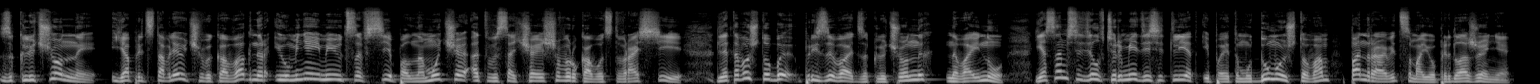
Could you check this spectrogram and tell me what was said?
Заключенные, я представляю ЧВК «Вагнер», и у меня имеются все полномочия от высочайшего руководства России для того, чтобы призывать заключенных на войну. Я сам сидел в тюрьме 10 лет, и поэтому думаю, что вам понравится мое предложение.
